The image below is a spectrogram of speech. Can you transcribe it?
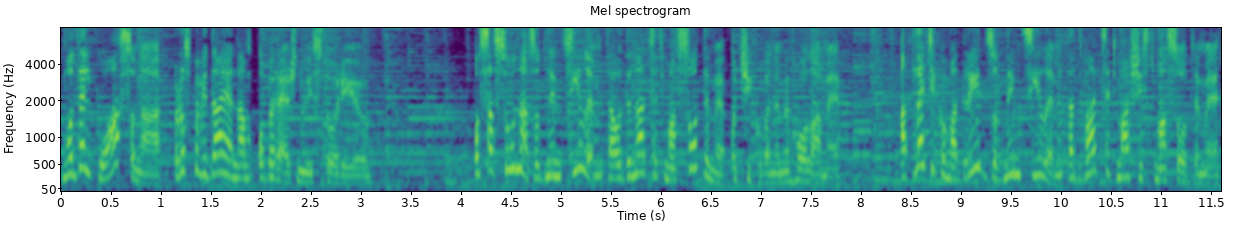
Модель Пуасона розповідає нам обережну історію. Осасуна з одним цілим та 11 сотими очікуваними голами. Атлетіко Мадрид з одним цілим та 26 сотими.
